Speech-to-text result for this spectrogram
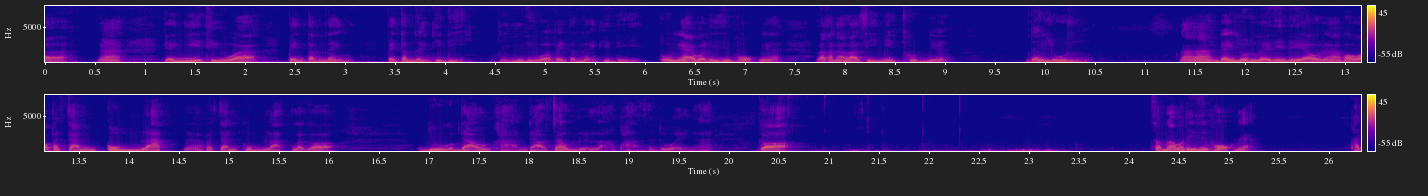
อนะอย่างนี้ถือว่าเป็นตำแหน่งเป็นตำแหน่งที่ดี อย่างนี้ถือว่าเป็นตำแหน่งที่ดีพูดง่ายวันที่ 16เนี่ยลัคนาราศีมิถุนเนี่ยได้ลุ้นนะได้ลุ้นเลยทีเดียวนะ เพราะว่าพระจันทร์กลุ่มรักนะพระจันทร์กลุ่มรักแล้วก็อยู่กับดาวอังคาร ดาวเจ้าเรือนลาภะซะด้วยนะ ก็ สำหรับวันที่ 16เนี่ยพระ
